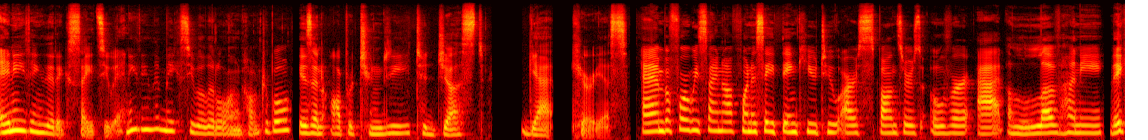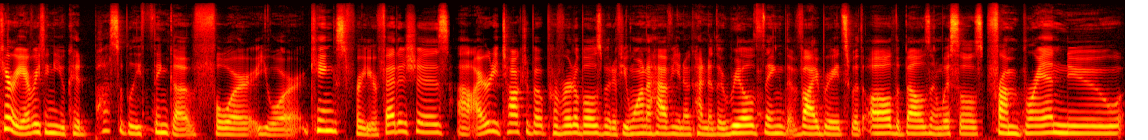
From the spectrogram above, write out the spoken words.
anything that excites you, anything that makes you a little uncomfortable is an opportunity to just get curious. And before we sign off, want to say thank you to our sponsors over at Lovehoney. They carry everything you could possibly think of for your kinks, for your fetishes. Uh, I already talked about pervertibles, but if you want to have, you know, kind of the real thing that vibrates with all the bells and whistles, from brand new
